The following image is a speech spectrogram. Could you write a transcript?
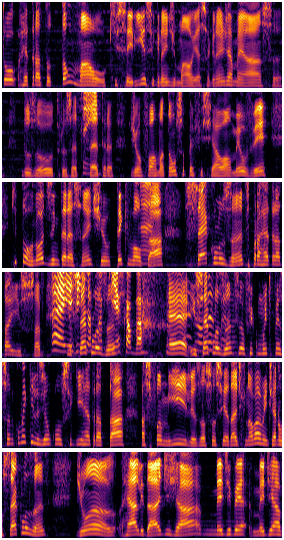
to- retratou tão mal o que seria esse grande mal e essa grande ameaça dos outros, etc., de uma forma tão superficial, ao meu ver, que tornou desinteressante eu ter que voltar séculos antes pra retratar isso, sabe? É, e, a gente já séculos antes acabar. é, e séculos antes eu fico muito pensando como é que eles iam conseguir retratar as famílias, a sociedade, que novamente eram séculos antes de uma realidade já medieve- media-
